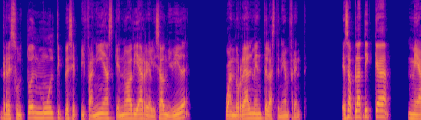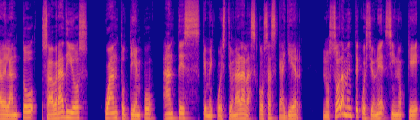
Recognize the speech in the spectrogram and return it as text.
resultó en múltiples epifanías que no había realizado en mi vida cuando realmente las tenía enfrente. Esa plática me adelantó, sabrá Dios cuánto tiempo antes que me cuestionara las cosas que ayer no solamente cuestioné, sino que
